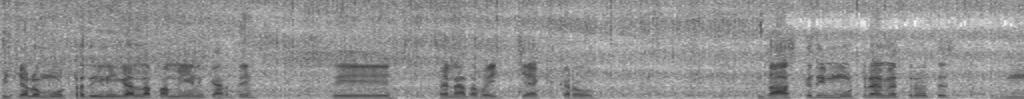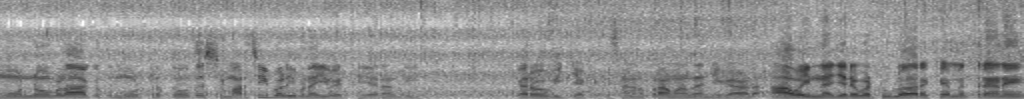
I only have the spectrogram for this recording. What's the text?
ਵੀ ਚਲੋ ਮੋਟਰ ਦੀ ਨਹੀਂ ਗੱਲ ਆਪਾਂ ਮੇਨ ਕਰਦੇ। ਤੇ ਪਹਿਲਾਂ ਤਾਂ ਬਾਈ ਚੈੱਕ ਕਰੋ। 10 ਦੀ ਮੋਟਰ ਹੈ ਮਿੱਤਰੋ ਤੇ ਮੋਨੋ ਬਲਾਕ ਤੋਂ ਮੋਟਰ ਤੋਂ ਤੇ ਸਮਰਸੀ ਵਾਲੀ ਬਣਾਈ ਬੈਠੇ ਯਾਰਾਂ ਦੀ ਕਰੋ ਵੀ ਚੈੱਕ ਕਿਸਾਨ ਭਰਾਵਾਂ ਦਾ ਜਗਾੜ। ਆ ਬਈ ਨਜ਼ਰ ਵੱਟੂ ਲਾ ਰੱਖਿਆ ਮਿੱਤਰਾਂ ਨੇ।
